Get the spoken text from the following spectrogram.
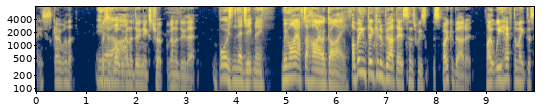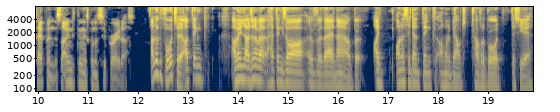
man, just go with it. yeah. Which is what we're going to do next trip. We're going to do that. Boys in their jeepney. We might have to hire a guy. I've been thinking about that since we spoke about it. Like, we have to make this happen. It's the only thing that's going to separate us. I'm looking forward to it. I think. I mean, I don't know about how things are over there now, but I honestly don't think I'm going to be able to travel abroad this year.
